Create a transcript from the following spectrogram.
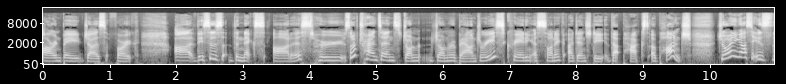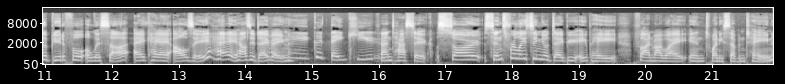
R&B, jazz, folk. Uh, this is the next artist who sort of transcends genre boundaries, creating a sonic identity that packs a punch. Joining us is the beautiful Alyssa, aka ALZZY. Hey, how's your day been? Hey, good, thank you. Fantastic. So, since releasing your debut EP, Find My Way, in 2017,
